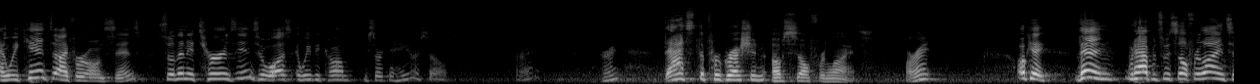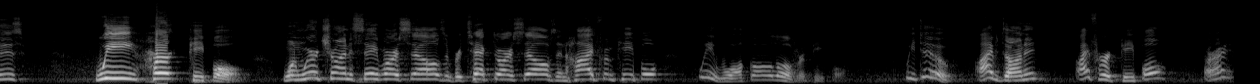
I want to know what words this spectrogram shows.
and we can't die for our own sins. So then it turns into us, and we become, we start to hate ourselves. All right? All right? That's the progression of self reliance. All right? Okay, then what happens with self reliance is we hurt people. When we're trying to save ourselves and protect ourselves and hide from people, we walk all over people. We do. I've done it. I've hurt people. All right?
